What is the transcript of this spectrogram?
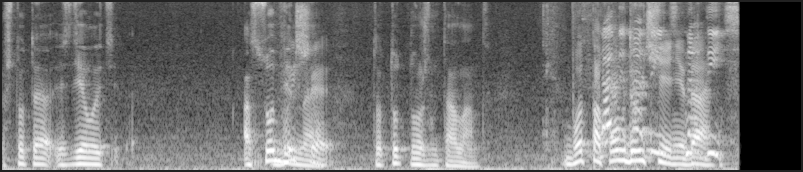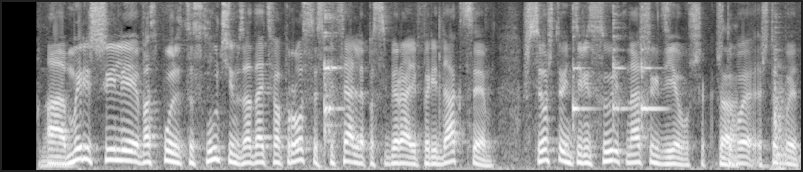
что-то сделать особенное, Выше. то тут нужен талант. Вот по Надо- поводу надо учения, идти, да. А, мы решили воспользоваться случаем, задать вопросы, специально пособирали по редакциям, все, что интересует наших девушек, Так. чтобы, чтобы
